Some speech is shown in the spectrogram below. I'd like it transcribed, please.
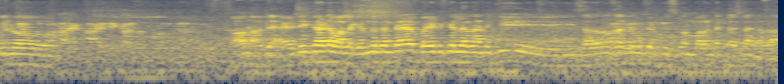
మీరు అవును అదే ఐడి కార్డు వాళ్ళకి ఎందుకంటే బయటికి వెళ్ళేదానికి ఈ సదరణ సర్టిఫికేట్ తీసుకొని వాళ్ళంటే కష్టం కదా.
